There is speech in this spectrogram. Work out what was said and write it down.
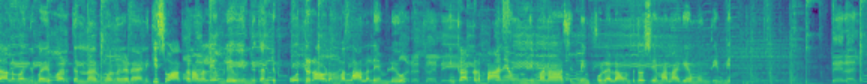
చాలా మంది భయపడుతున్నారు మునగడానికి. సో అక్కడ అలలేం లేవు. ఎందుకంటే పోర్టు రావడం వల్ల అలలేం లేవు. ఇంకా అక్కడ బాగానే ఉంది. మన స్విమ్మింగ్ పూల్ ఎలా ఉంటుందో సేమ్ అలాగే ఉంది. మీ- తెరలు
